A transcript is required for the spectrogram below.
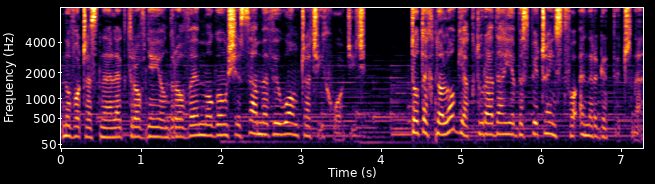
Nowoczesne elektrownie jądrowe mogą się same wyłączać i chłodzić. To technologia, która daje bezpieczeństwo energetyczne.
